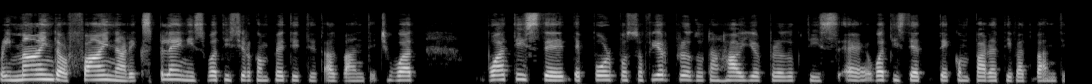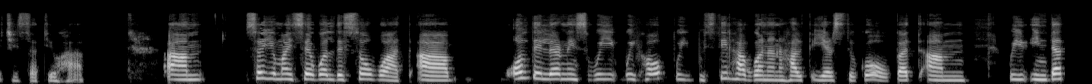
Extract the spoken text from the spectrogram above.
remind or find or explain is what is your competitive advantage? What, what is the, the purpose of your product and how your product is, uh, what is the, the comparative advantages that you have? Um, so you might say, well, the so what? Uh, all the learnings we we hope we, we still have one and a half years to go but um we in that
